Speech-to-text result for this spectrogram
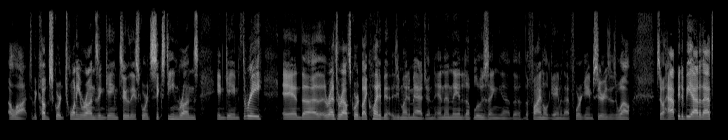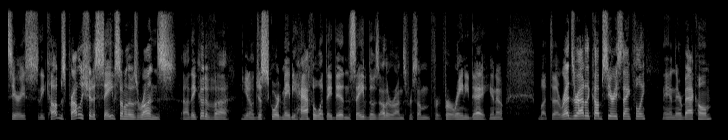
A lot. The Cubs scored 20 runs in game two. They scored 16 runs in game three. And uh, the Reds were outscored by quite a bit, as you might imagine. And then they ended up losing uh, the, the final game in that four game series as well. So happy to be out of that series. The Cubs probably should have saved some of those runs. Uh, they could have, uh, you know, just scored maybe half of what they did and saved those other runs for some for, for a rainy day, you know. But uh, Reds are out of the Cubs series, thankfully, and they're back home,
